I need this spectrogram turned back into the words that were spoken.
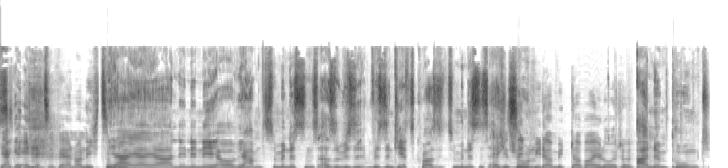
Ja, geendet sind wir ja noch nicht zum Ja, Glück. ja, ja, nee, nee, nee, aber wir haben zumindestens, also wir, wir sind jetzt quasi zumindest echt Wir schon sind wieder mit dabei, Leute. an einem Punkt,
